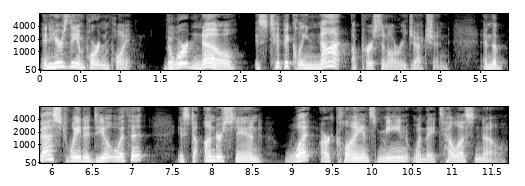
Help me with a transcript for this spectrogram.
And here's the important point the word no is typically not a personal rejection. And the best way to deal with it is to understand what our clients mean when they tell us no.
